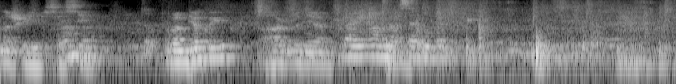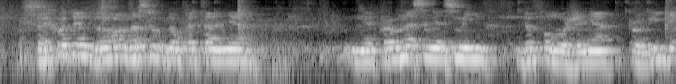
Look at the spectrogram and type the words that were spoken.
нашої сесії. Вам дякую. Гарного дня. Дай вам на все добре. Переходимо до наступного питання про внесення змін до положення про відділ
